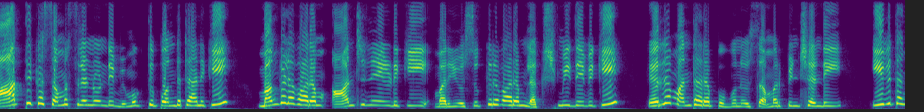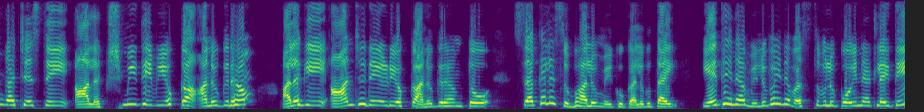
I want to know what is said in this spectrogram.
ఆర్థిక సమస్యల నుండి విముక్తి పొందటానికి మంగళవారం ఆంజనేయుడికి మరియు శుక్రవారం లక్ష్మీదేవికి ఎర్ర మందార పువ్వును సమర్పించండి. ఈ విధంగా చేస్తే ఆ లక్ష్మీదేవి యొక్క అనుగ్రహం అలాగే ఆంజనేయుడి యొక్క అనుగ్రహంతో సకల శుభాలు మీకు కలుగుతాయి. ఏదైనా విలువైన వస్తువులు పోయినట్లయితే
